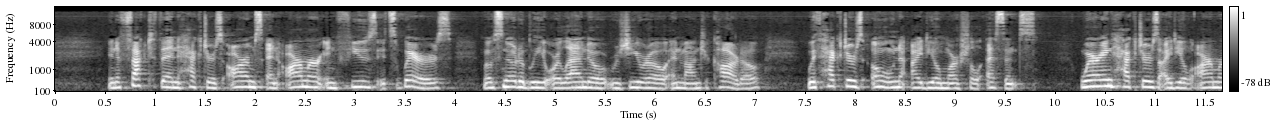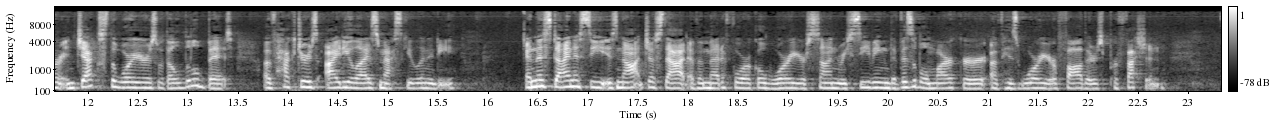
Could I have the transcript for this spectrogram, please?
In effect, then, Hector's arms and armor infuse its wearers, most notably Orlando, Ruggiero, and Mandricardo, with Hector's own ideal martial essence. Wearing Hector's ideal armor injects the warriors with a little bit of Hector's idealized masculinity. And this dynasty is not just that of a metaphorical warrior son receiving the visible marker of his warrior father's profession.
